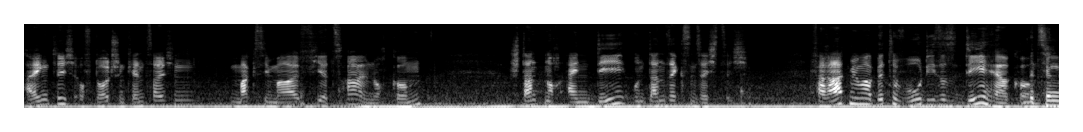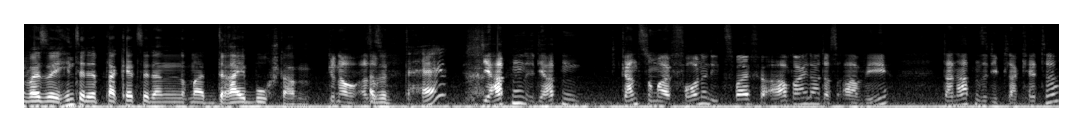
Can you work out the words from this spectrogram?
eigentlich auf deutschen Kennzeichen maximal vier Zahlen noch kommen, stand noch ein D und dann 66. Verrat mir mal bitte, wo dieses D herkommt. Beziehungsweise hinter der Plakette dann nochmal drei Buchstaben. genau, also, Also, hä? die, hatten, die hatten ganz normal vorne die zwei für Aweiler, das AW. Dann hatten sie die Plakette.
